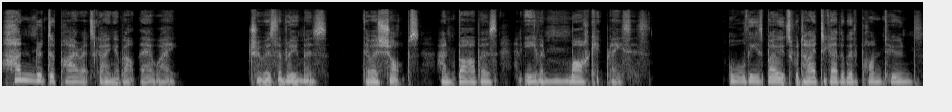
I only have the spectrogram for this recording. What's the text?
hundreds of pirates going about their way. True as the rumours, there were shops and barbers and even marketplaces. All these boats were tied together with pontoons.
